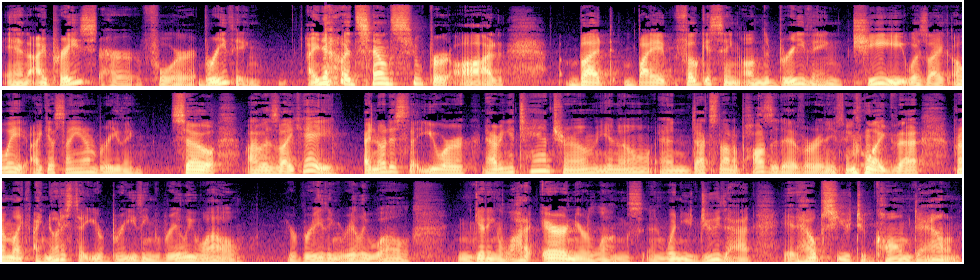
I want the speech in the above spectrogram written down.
and I praised her for breathing. I know it sounds super odd, but by focusing on the breathing, she was like, oh, wait, I guess I am breathing. So I was like, hey, I noticed that you are having a tantrum, you know, and that's not a positive or anything like that. But I'm like, I noticed that you're breathing really well. You're breathing really well and getting a lot of air in your lungs. And when you do that, it helps you to calm down.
